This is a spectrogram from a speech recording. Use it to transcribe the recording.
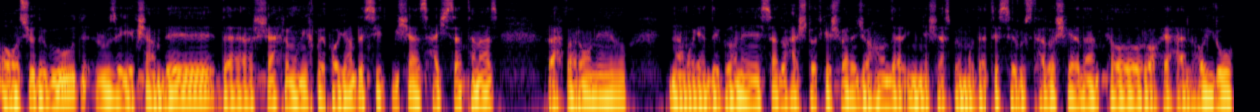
آغاز شده بود. روز یکشنبه در شهر مونیخ به پایان رسید. بیش از 800 تن از رهبران و نمایندگان 180 کشور جهان در این نشست به مدت سه روز تلاش کردند که راه حلهایی رو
